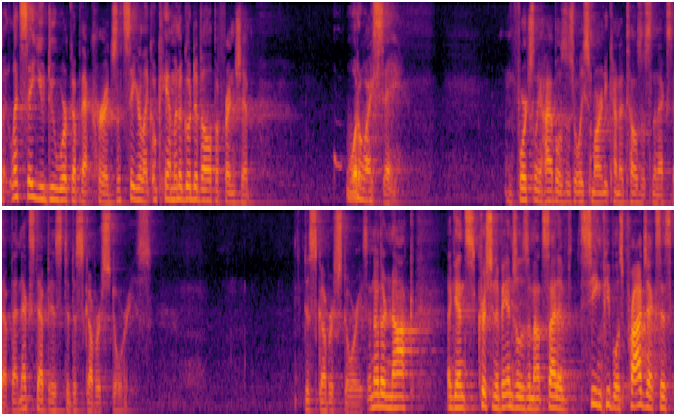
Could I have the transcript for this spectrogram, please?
But let's say you do work up that courage. Let's say you're like, okay, I'm going to go develop a friendship. What do I say? Unfortunately, Hybels is really smart and he kind of tells us the next step. That next step is to discover stories. Discover stories. Another knock against Christian evangelism outside of seeing people as projects is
